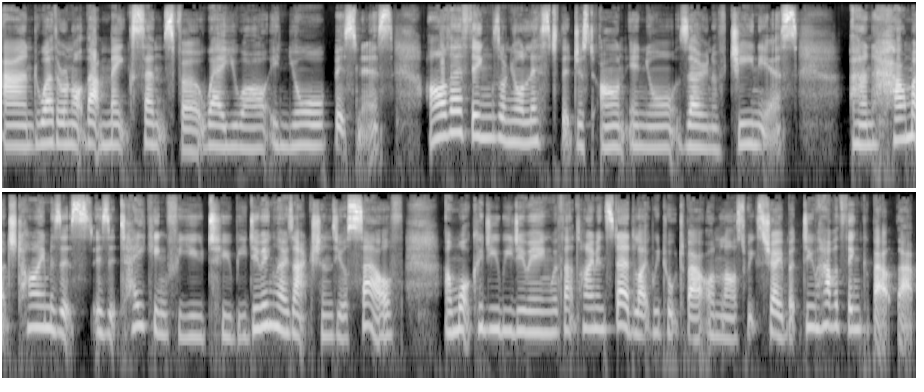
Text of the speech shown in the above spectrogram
and whether or not that makes sense for where you are in your business? Are there things on your list that just aren't in your zone of genius? And how much time is it is it taking for you to be doing those actions yourself? And what could you be doing with that time instead like we talked about on last week's show? But do have a think about that.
